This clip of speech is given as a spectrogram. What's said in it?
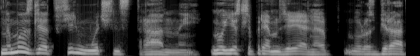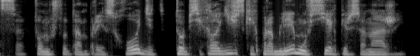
На мой взгляд, фильм очень странный. Но если прям реально ну, разбираться в том, что там происходит, то психологических проблем у всех персонажей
